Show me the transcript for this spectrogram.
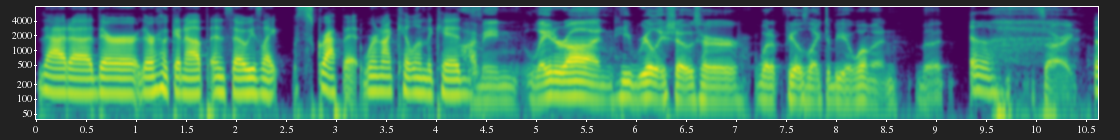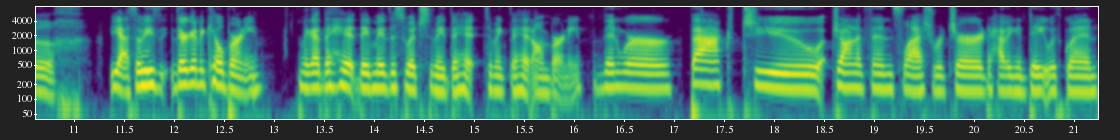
that uh, they're they're hooking up and so he's like scrap it. We're not killing the kids. I mean, later on, he really shows her what it feels like to be a woman. But sorry, ugh yeah so he's they're gonna kill Bernie they got the hit they made the switch to make the hit to make the hit on Bernie then we're back to Jonathan slash Richard having a date with Gwen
